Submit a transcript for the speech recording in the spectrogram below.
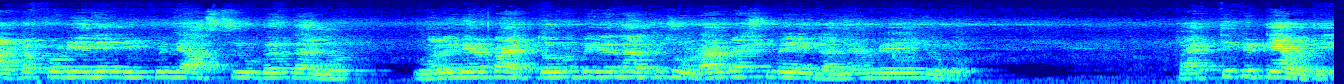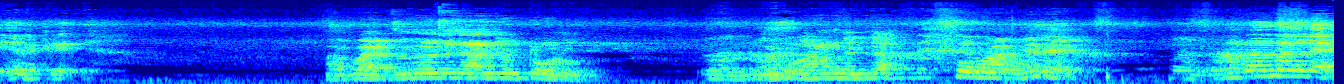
ആട്ടപ്പൊടി തന്നെ ഇനിയിപ്പം ജാസ്തി ചൂടുന്നതാനോ നിങ്ങളിങ്ങനെ പരത്തൊന്നും പിന്നെ നിനക്ക് ചൂടാൻ വിഷമയില്ല. ഞാൻ വേഗം ചൂടും. പരത്തി കിട്ടിയാൽ മതി എനിക്ക്. ആ പറ്റുന്നതിന് ഞാൻ ചുട്ടോളൂ. അങ്ങനെ. അതാ നല്ലേ.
